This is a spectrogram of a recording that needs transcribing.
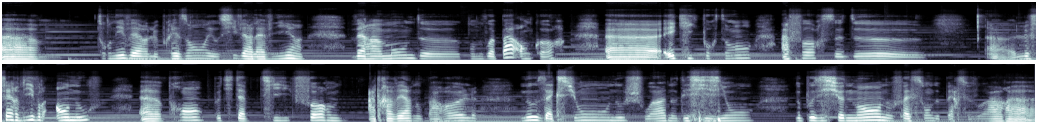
euh, tourné vers le présent et aussi vers l'avenir, vers un monde qu'on ne voit pas encore et qui pourtant, à force de le faire vivre en nous, euh, prend petit à petit forme à travers nos paroles, nos actions, nos choix, nos décisions, nos positionnements, nos façons de percevoir euh,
